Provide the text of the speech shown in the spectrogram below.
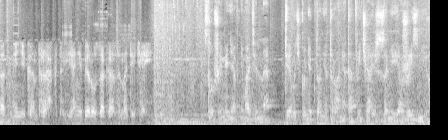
Отмени контракт. Я не беру заказы на детей. Слушай меня внимательно. Девочку никто не тронет. Отвечаешь за нее жизнью.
